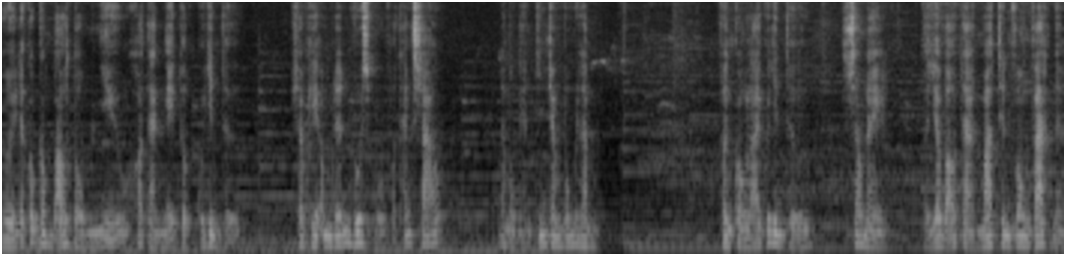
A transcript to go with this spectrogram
người đã có công bảo tồn nhiều kho tàng nghệ thuật của dinh thự sau khi ông đến Würzburg vào tháng 6 năm 1945. Phần còn lại của dinh thự sau này là do bảo tàng Martin von Wagner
